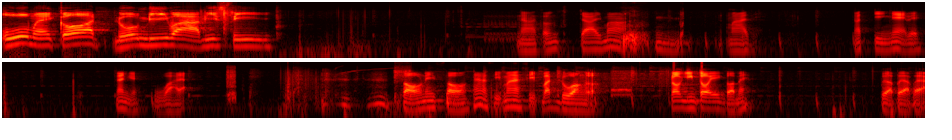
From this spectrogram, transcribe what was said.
โอ้ my god ดวงดีว่ะ VC น่าสนใจมากมมาสินัดจริงแน่เลย นั่นไงว่าแล้ว สองในสองห้าสิบห้าสิบวัดดวงเหรอลองยิงตัวเองก่อนไหมเผื่อเผื่อเผื่อ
